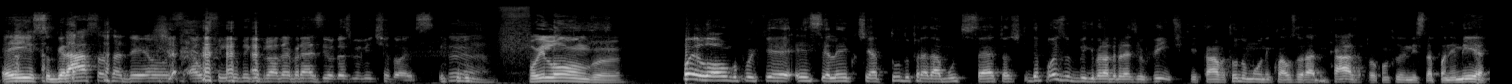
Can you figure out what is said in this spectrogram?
É isso, graças a Deus, é o fim do Big Brother Brasil 2022. Ah, Foi longo. Foi longo porque esse elenco tinha tudo para dar muito certo. Acho que depois do Big Brother Brasil 20, que estava todo mundo enclausurado em casa por conta do início da pandemia,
